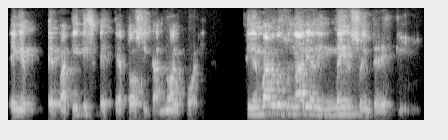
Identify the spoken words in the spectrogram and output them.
en hepatitis esteatóxica no alcohólica. Sin embargo, es un área de inmenso interés clínico.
